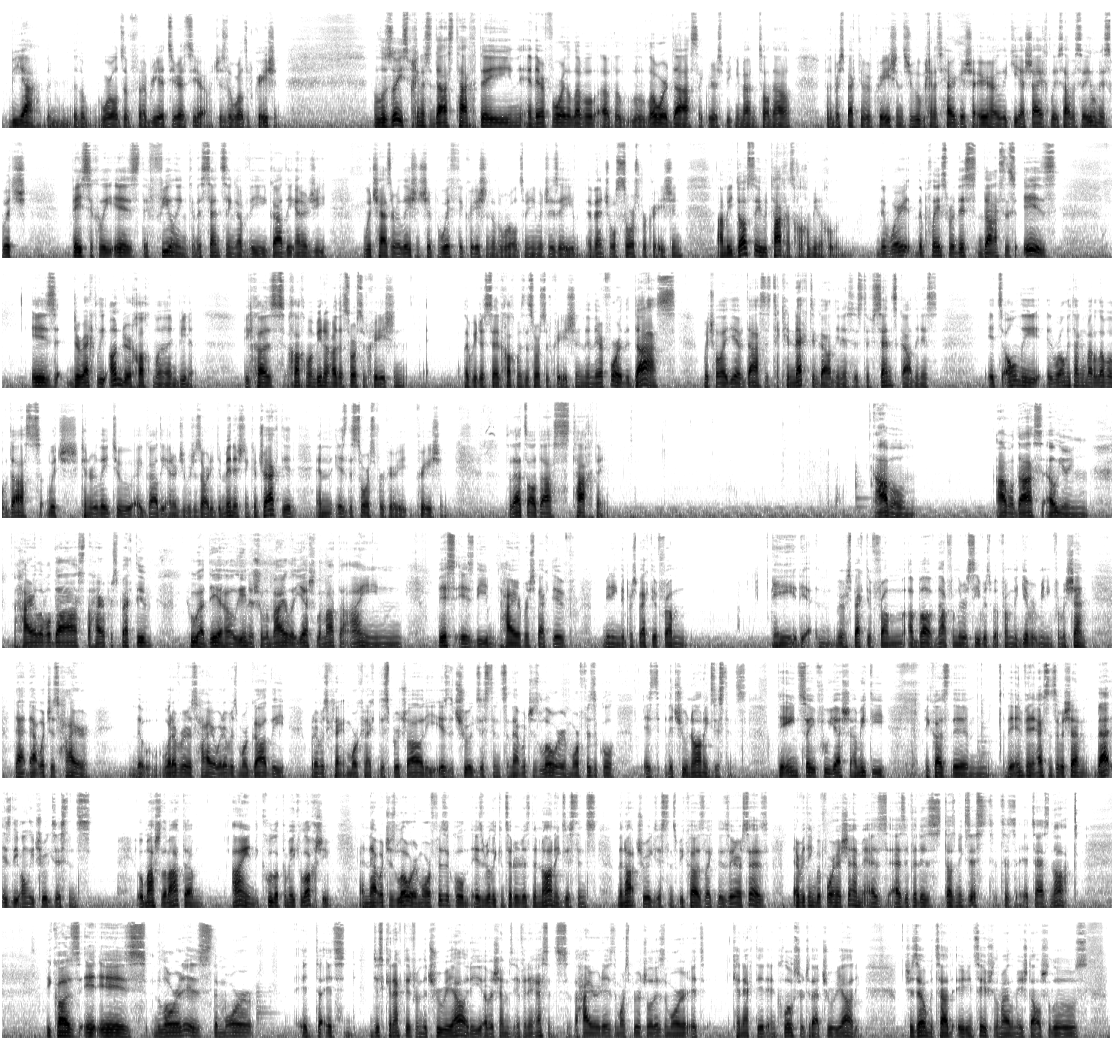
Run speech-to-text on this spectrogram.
biyah, the, the worlds of uh, bria tzira which is the worlds of creation. And therefore, the level of the lower das, like we were speaking about until now, from the perspective of creation, which basically is the feeling, the sensing of the godly energy which has a relationship with the creation of the worlds, meaning which is a eventual source for creation. The where the place where this das is, is is directly under Chachma and Bina, because Chachma and Bina are the source of creation. Like we just said, Chachma is the source of creation, and therefore the das, which whole idea of das is to connect to godliness, is to sense godliness. It's only we're only talking about a level of das which can relate to a godly energy which is already diminished and contracted, and is the source for cre- creation. So that's all das tachten. Aval, aval das elyon the higher level das, the higher perspective. This is the higher perspective, meaning the perspective from a the perspective from above, not from the receivers, but from the giver, meaning from Hashem. That that which is higher, that whatever is higher, whatever is more godly, whatever is connect, more connected to spirituality is the true existence, and that which is lower and more physical is the true non-existence. The Ein Seifu Yesh Amiti, because the the infinite essence of Hashem, that is the only true existence. Umash Lamata Kula and that which is lower and more physical is really considered as the non-existence, the not true existence, because like the Zohar says, everything before Hashem as as if it is doesn't exist. It's as, it's as not because it is the lower it is, the more it, it's disconnected from the true reality of Hashem's infinite essence. The higher it is, the more spiritual it is, the more it's connected and closer to that true reality.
